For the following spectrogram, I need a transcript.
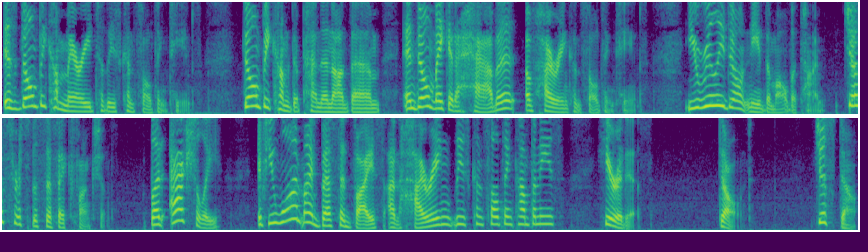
is don't become married to these consulting teams. Don't become dependent on them and don't make it a habit of hiring consulting teams. You really don't need them all the time, just for specific functions. But actually, if you want my best advice on hiring these consulting companies, here it is. Don't. Just don't.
